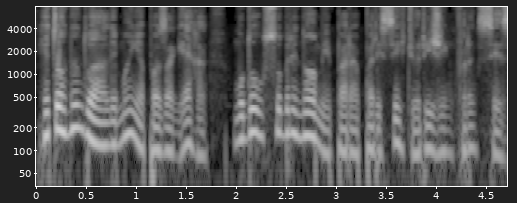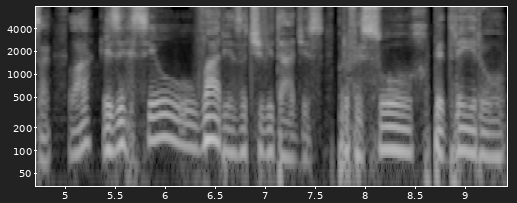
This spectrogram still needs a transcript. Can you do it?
Retornando à Alemanha após a guerra, mudou o sobrenome para parecer de origem francesa. Lá, exerceu várias atividades: professor, pedreiro,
